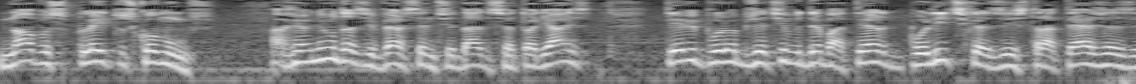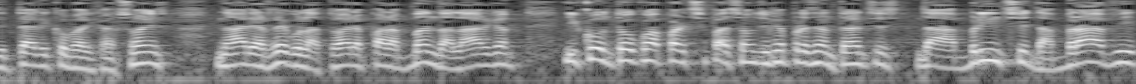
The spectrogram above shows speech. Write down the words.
novos pleitos comuns. A reunião das diversas entidades setoriais teve por objetivo debater políticas e estratégias de telecomunicações na área regulatória para banda larga e contou com a participação de representantes da Abrinte, da Brave,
